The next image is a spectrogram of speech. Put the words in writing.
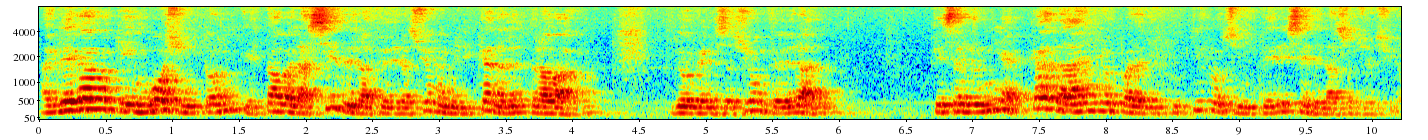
Agregaba que en Washington estaba la sede de la Federación Americana del Trabajo, de organización federal, que se reunía cada año para discutir los intereses de la asociación.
